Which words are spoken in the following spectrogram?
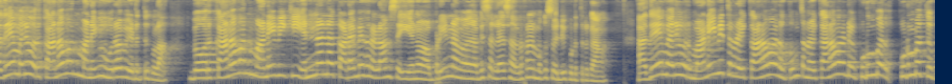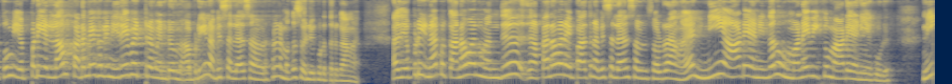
அதே மாதிரி ஒரு கணவன் மனைவி உறவு எடுத்துக்கலாம். இப்போ ஒரு கணவன் மனைவிக்கு என்னென்ன கடமைகள் எல்லாம் செய்யணும் அப்படின்னு நம்ம நபி ஸல்லல்லாஹு அவர்கள் நமக்கு சொல்லி கொடுத்துருக்காங்க. அதே மாதிரி ஒரு மனைவி தன்னுடைய கணவனுக்கும் தன்னுடைய கணவனுடைய குடும்ப குடும்பத்துக்கும் எப்படியெல்லாம் கடமைகளை நிறைவேற்ற வேண்டும் அப்படின்னு நபி அவர்கள் நமக்கு சொல்லி கொடுத்துருக்காங்க. அது எப்படின்னா இப்போ கணவன் வந்து கணவனை பார்த்து நபி சொல் சொல்கிறாங்க நீ ஆடை அணிந்தால் உன் மனைவிக்கும் ஆடை அணியக்கூடு. நீ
